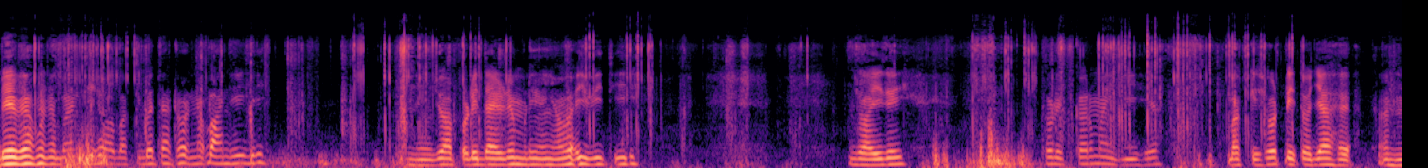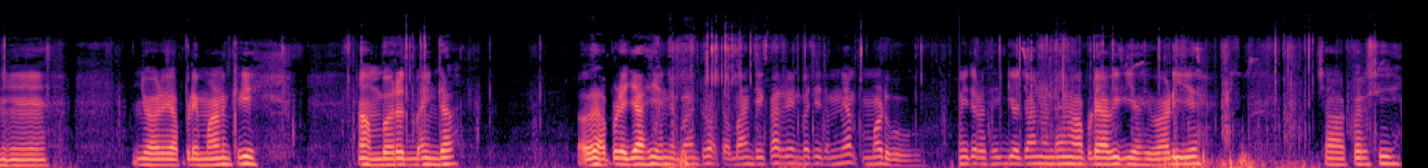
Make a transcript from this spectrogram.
બે ભેહુંને બાંધી જવા બાકી બધા ઢોરને બાંધી છે અને જો આ પડી દાળ લીમડી અહીંયા વાવી હતી. જો આવી ગઈ. થોડીક કરમાઈ ગઈ છે. બાકી છોટી તો જાહે. અને જ્યારે આપણે માણકી આમ ભરત બાંધ્યા. હવે આપણે જાહીએ ને બાંધવા તો બાંધી કાઢીને પછી તમને મળવું મિત્રો, થઈ ગયો ચાનો ટાઈમ. આપણે આવી ગયા છીએ વાડીએ. ચા કરશી.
